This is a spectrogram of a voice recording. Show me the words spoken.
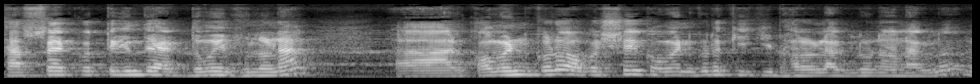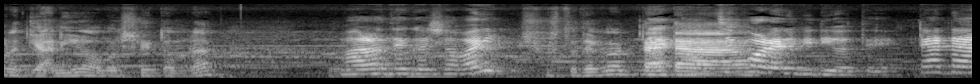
সাবস্ক্রাইব করতে কিন্তু একদমই ভুলো না। আর কমেন্ট করো অবশ্যই কমেন্ট করো কি কি ভালো লাগল না লাগল আমরা জানিও অবশ্যই তোমরা। ভালো থেকো সবাই। সুস্থ থেকো টাটা। পরের ভিডিওতে টাটা।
